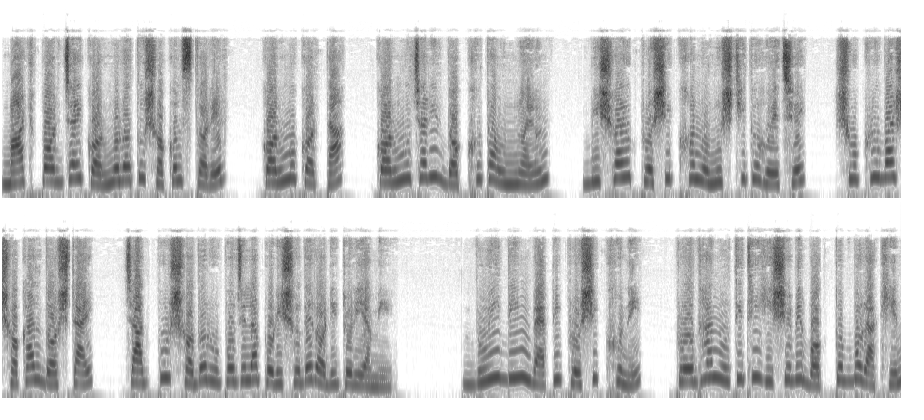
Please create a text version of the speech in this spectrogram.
মাঠ পর্যায়ে কর্মরত সকল স্তরের কর্মকর্তা, কর্মচারীর দক্ষতা উন্নয়ন বিষয়ক প্রশিক্ষণ অনুষ্ঠিত হয়েছে শুক্রবার সকাল দশটায় চাঁদপুর সদর উপজেলা পরিষদের অডিটোরিয়ামে। দুই দিন ব্যাপী প্রশিক্ষণে প্রধান অতিথি হিসেবে বক্তব্য রাখেন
